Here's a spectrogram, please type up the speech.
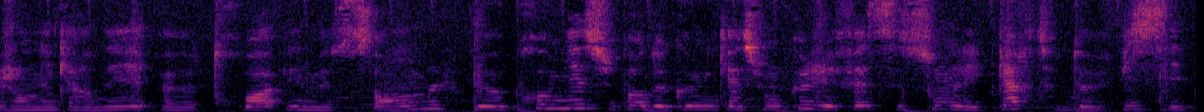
j'en ai gardé euh, trois il me semble. Le premier support de communication que j'ai fait ce sont les cartes de visite.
